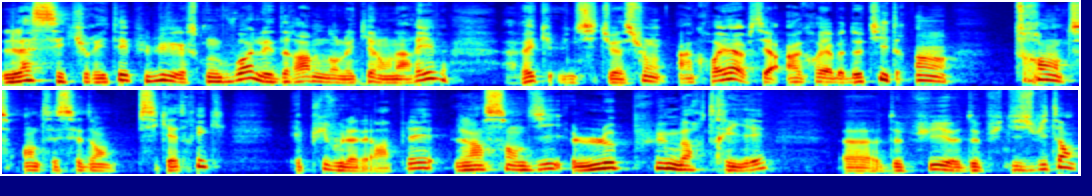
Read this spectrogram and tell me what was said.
la sécurité publique. Parce qu'on voit les drames dans lesquels on arrive avec une situation incroyable, c'est-à-dire incroyable de titre. Un, 30 antécédents psychiatriques, et puis vous l'avez rappelé, l'incendie le plus meurtrier depuis, depuis 18 ans.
